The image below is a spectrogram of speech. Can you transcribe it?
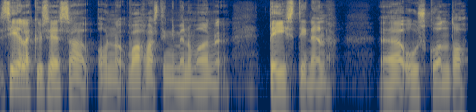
siellä kyseessä on vahvasti nimenomaan teistinen uskonto,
